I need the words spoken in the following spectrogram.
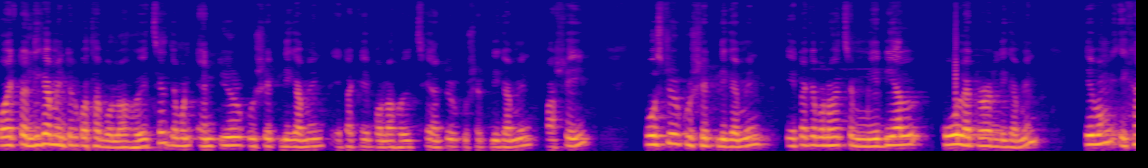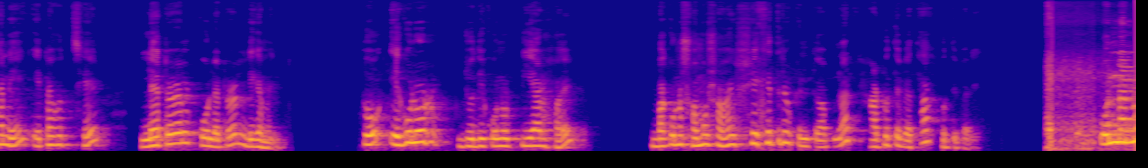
কয়েকটা লিগামেন্টের কথা বলা হয়েছে। যেমন অ্যান্টিওর ক্রুশেট লিগামেন্ট এটাকে বলা হয়েছে অ্যান্টিওর ক্রুশেট লিগামেন্ট পাশেই পোস্টিওর ক্রুশেট লিগামেন্ট এটাকে বলা হচ্ছে মিডিয়াল কোল্যাটারাল লিগামেন্ট এবং এখানে এটা হচ্ছে ল্যাটারাল কোল্যাটারাল লিগামেন্ট তো এগুলোর যদি কোনো টিয়ার হয় বা কোনো সমস্যা হয়, সেক্ষেত্রেও কিন্তু আপনার হাঁটুতে ব্যথা হতে পারে। অন্যান্য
